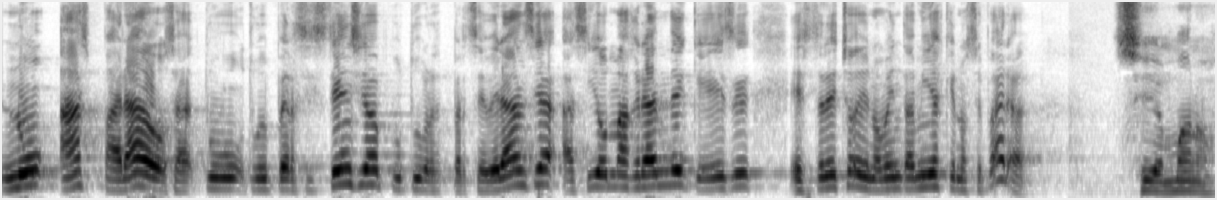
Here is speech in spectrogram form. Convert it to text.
no has parado, o sea, tu, tu persistencia, tu perseverancia ha sido más grande que ese estrecho de 90 millas que nos separa. Sí, hermano,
